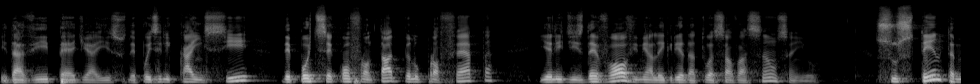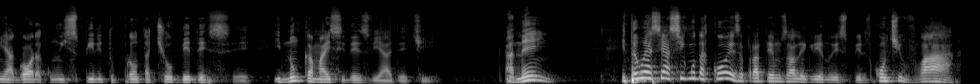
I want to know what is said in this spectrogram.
E Davi pede a isso. Depois ele cai em si, depois de ser confrontado pelo profeta, e ele diz: Devolve-me a alegria da tua salvação, Senhor. Sustenta-me agora com um espírito pronto a te obedecer e nunca mais se desviar de ti. Amém? Então, essa é a segunda coisa para termos alegria no espírito: cultivar.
